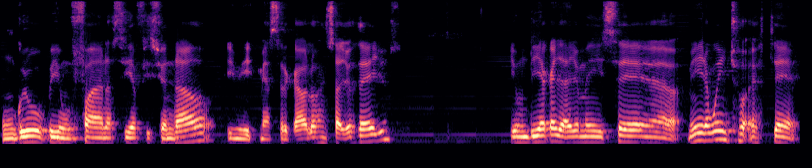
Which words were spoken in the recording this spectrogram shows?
un grupo y un fan así aficionado y me, me acercaba a los ensayos de ellos. Y un día Callayo me dice, mira Wincho, este,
